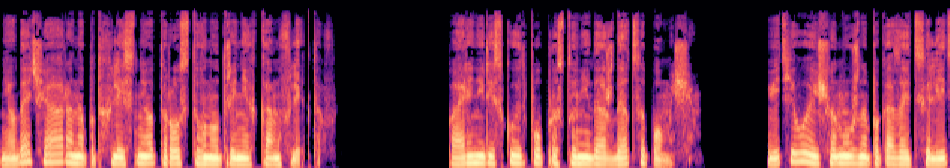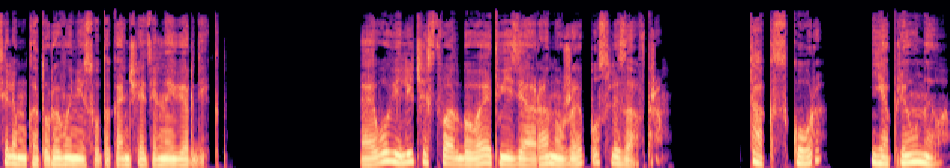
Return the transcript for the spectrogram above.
Неудача Аарона подхлестнет рост внутренних конфликтов. Парень рискует попросту не дождаться помощи. Ведь его еще нужно показать целителям, которые вынесут окончательный вердикт. А его величество отбывает Визиаран уже послезавтра. Так скоро? Я приуныла.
